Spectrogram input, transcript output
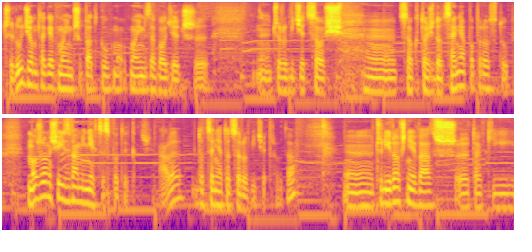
czy ludziom, tak jak w moim przypadku, w moim zawodzie, czy, czy robicie coś, co ktoś docenia po prostu. Może on się i z wami nie chce spotykać, ale docenia to, co robicie, prawda? Czyli rośnie wasz taki,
